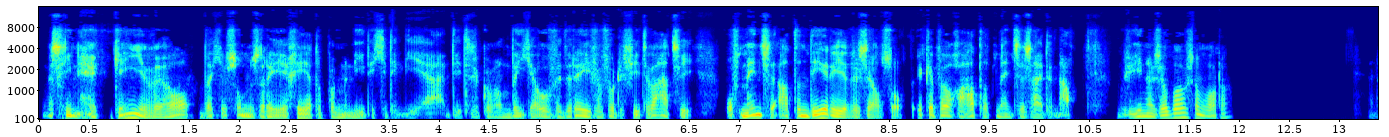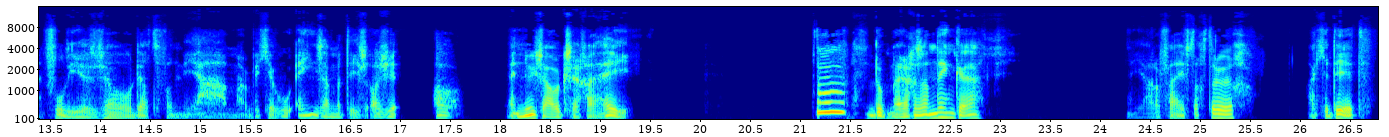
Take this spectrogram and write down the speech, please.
misschien herken je wel dat je soms reageert op een manier dat je denkt, ja, dit is ook wel een beetje overdreven voor de situatie. Of mensen attenderen je er zelfs op. Ik heb wel gehad dat mensen zeiden, nou, moet je hier nou zo boos om worden? En dan voelde je zo dat van, ja, maar weet je hoe eenzaam het is als je, oh. En nu zou ik zeggen, hé, hey, doe ik nergens aan denken. Een jaar of vijftig terug had je dit.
